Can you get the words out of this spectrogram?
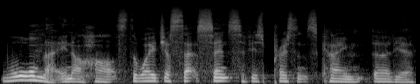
warm that in our hearts, the way just that sense of His presence came earlier.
